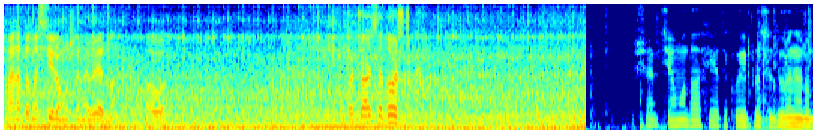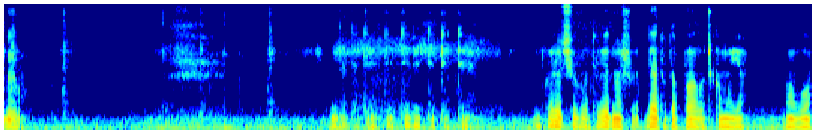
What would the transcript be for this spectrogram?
У мене то на сірому ще не видно. О. Почався дощик. Ще в цьому дафі я такої процедури не робив. Ну, коротше, от видно, що де тут палочка моя. Ого.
